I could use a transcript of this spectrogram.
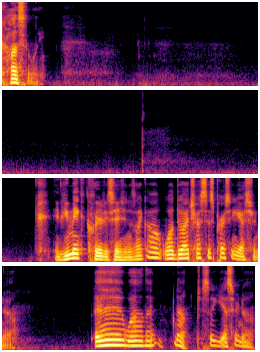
Constantly. If you make a clear decision, it's like, oh, well, do I trust this person? Yes or no? Uh, well, no. Just a yes or no.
